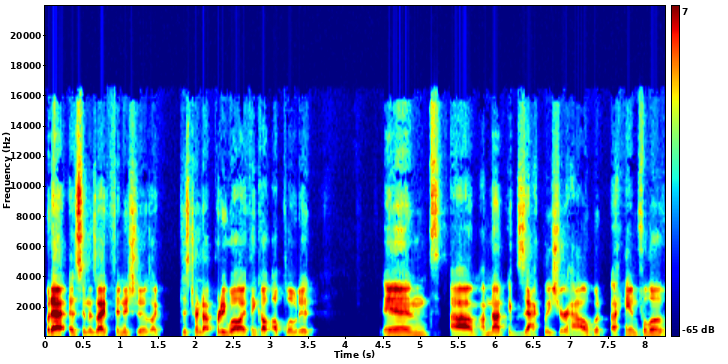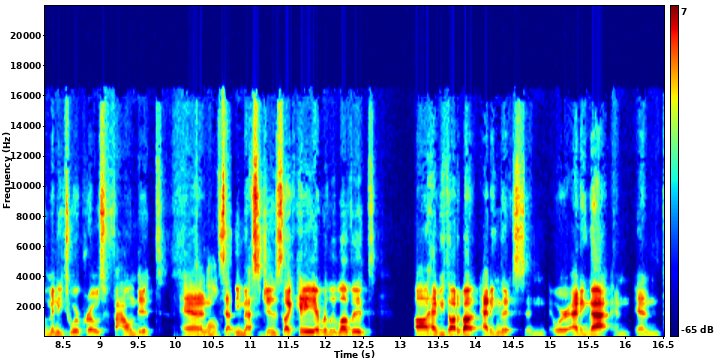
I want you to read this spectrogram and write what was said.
but at, as soon as I finished it, I was like, this turned out pretty well. I think I'll upload it. And um, I'm not exactly sure how, but a handful of mini tour pros found it and oh, wow. sent me messages like, "Hey, I really love it. Uh, have you thought about adding this and or adding that?" And and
